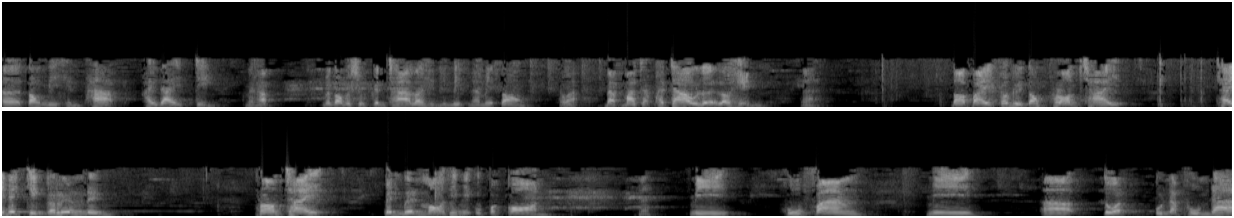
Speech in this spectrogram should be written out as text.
เออต้องมีเห็นภาพให้ได้จริงนะครับ ไม่ต้องไปสูบกัญชาแล้วเห็นนิมิตนะไม่ต้องแต่ว่า แบบมาจากพระเจ้าเลยแล้วเห็นนะต่อไปก็คือต้องพร้อมใช้ ใช้ได้จริงก็เรื่องหนึ่ง พร้อมใช้เป็นเหมือนหมอที่มีอุปกรณ์นะมีหูฟัง มีตรวจ อุณหภูมิได้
